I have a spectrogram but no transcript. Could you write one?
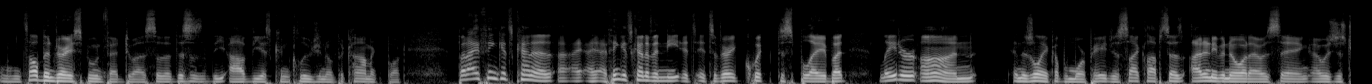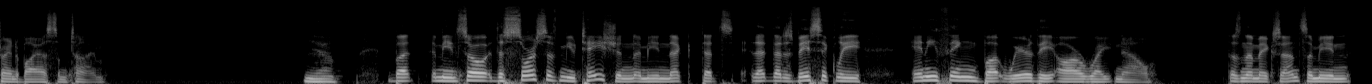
it's all been very spoon fed to us, so that this is the obvious conclusion of the comic book. But I think it's kind of, I, I- think it's kind of a neat. It's it's a very quick display. But later on, and there's only a couple more pages. Cyclops says, "I didn't even know what I was saying. I was just trying to buy us some time." Yeah. But I mean, so the source of mutation, I mean that that's that that is basically anything but where they are right now. Doesn't that make sense? I mean,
